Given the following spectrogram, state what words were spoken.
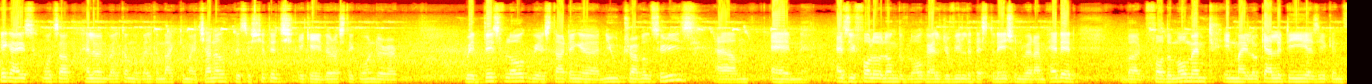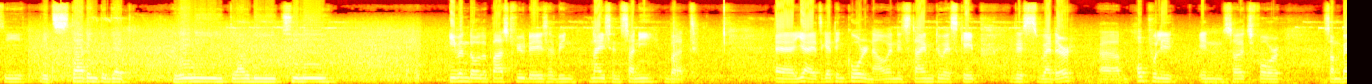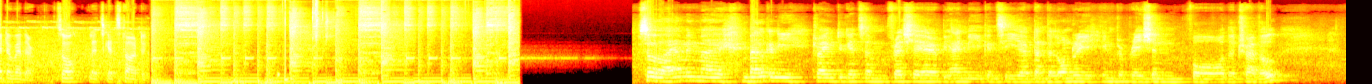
Hey guys, what's up? Hello and welcome or welcome back to my channel. This is Kshitij, aka The Rustic Wanderer. With this vlog, we are starting a new travel series um, and as you follow along the vlog, I'll reveal the destination where I'm headed. But for the moment, in my locality, as you can see, it's starting to get rainy, cloudy, chilly. Even though the past few days have been nice and sunny, but uh, yeah, it's getting cold now, and it's time to escape this weather. Um, hopefully, in search for some better weather. So let's get started. So I am in my balcony trying to get some fresh air. Behind me, you can see I've done the laundry in preparation for the travel.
